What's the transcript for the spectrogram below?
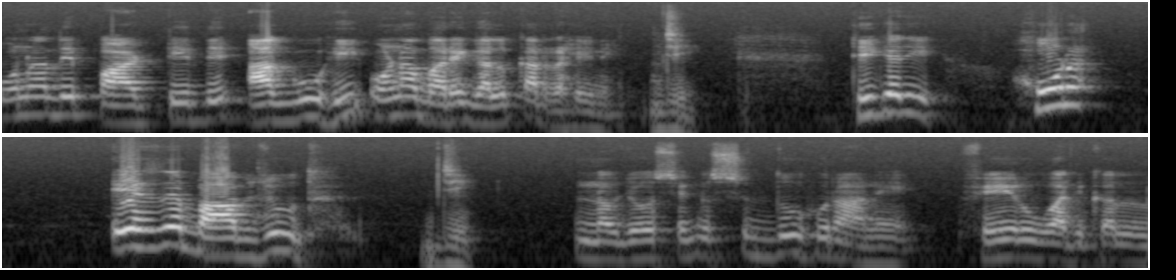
ਉਹਨਾਂ ਦੇ ਪਾਰਟੀ ਦੇ ਆਗੂ ਹੀ ਉਹਨਾਂ ਬਾਰੇ ਗੱਲ ਕਰ ਰਹੇ ਨੇ। ਜੀ। ਠੀਕ ਹੈ ਜੀ। ਹੁਣ ਇਸ ਦੇ ਬਾਵਜੂਦ ਜੀ। ਨਵਜੋਤ ਸਿੰਘ ਸਿੱਧੂ ਹੁਰਾਂ ਨੇ ਫਿਰ ਉਹ ਅੱਜ ਕੱਲ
